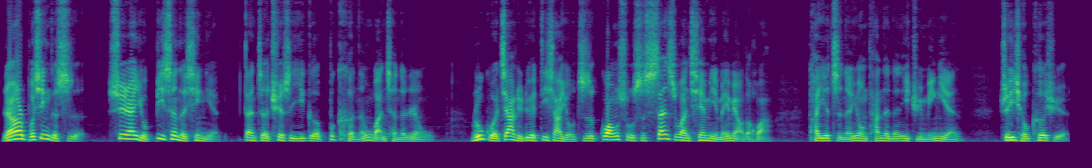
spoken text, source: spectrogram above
然而不幸的是，虽然有必胜的信念，但这却是一个不可能完成的任务。如果伽利略地下有知光速是三十万千米每秒的话，他也只能用他的那句名言：追求科学。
